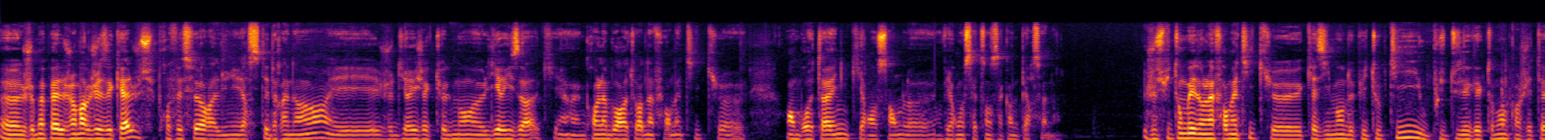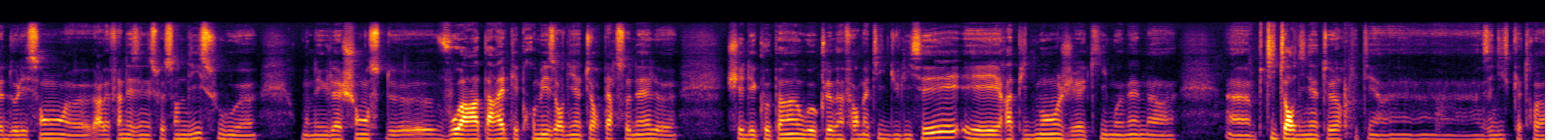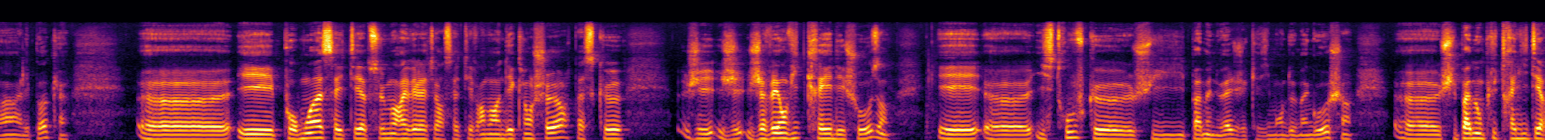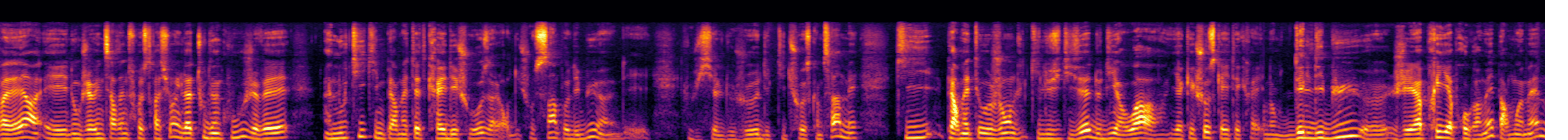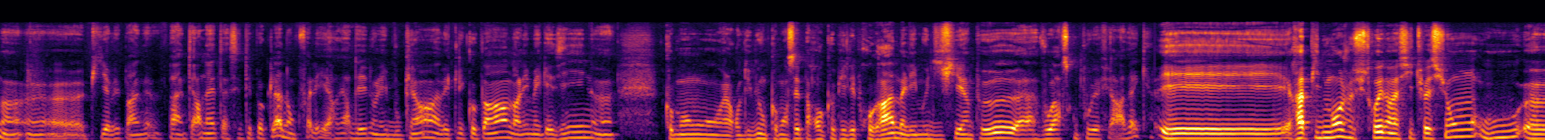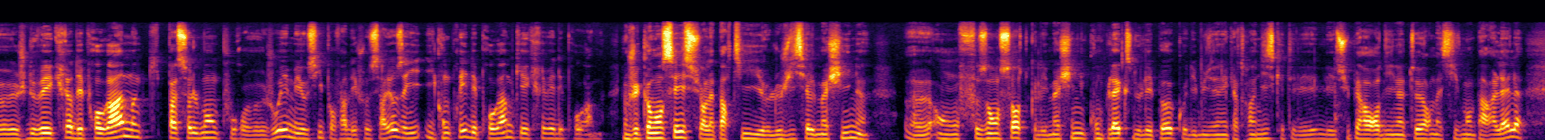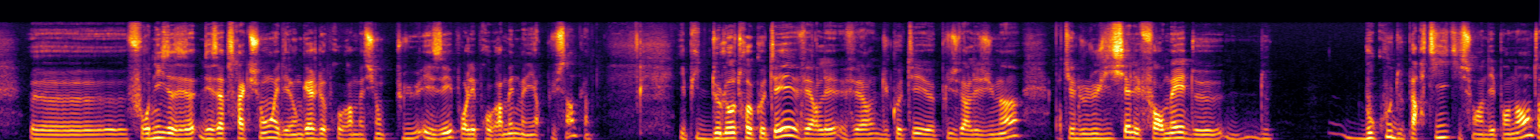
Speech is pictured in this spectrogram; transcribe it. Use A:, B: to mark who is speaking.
A: Euh, je m'appelle Jean-Marc Gézécal, je suis professeur à l'Université de Rennes et je dirige actuellement euh, l'IRISA, qui est un grand laboratoire d'informatique euh, en Bretagne qui rassemble environ 750 personnes. Je suis tombé dans l'informatique quasiment depuis tout petit, ou plus exactement quand j'étais adolescent, vers la fin des années 70, où on a eu la chance de voir apparaître les premiers ordinateurs personnels chez des copains ou au club informatique du lycée, et rapidement j'ai acquis moi-même un petit ordinateur qui était un, ZX80 à l'époque. Euh, et pour moi, ça a été absolument révélateur. Ça a été vraiment un déclencheur parce que j'avais envie de créer des choses. Et euh, il se trouve que je suis pas manuel, j'ai quasiment deux mains gauches. Euh, je suis pas non plus très littéraire. Et donc j'avais une certaine frustration. Et là, tout d'un coup, j'avais un outil qui me permettait de créer des choses, alors des choses simples au début, hein, des logiciels de jeu, des petites choses comme ça, mais qui permettaient aux gens qui les utilisaient de dire « Waouh, il y a quelque chose qui a été créé ». Donc dès le début, euh, j'ai appris à programmer par moi-même, hein, euh, puis il n'y avait pas, Internet à cette époque-là, donc il fallait regarder dans les bouquins, avec les copains, dans les magazines, euh, Alors au début, on commençait par recopier des programmes, à les modifier un peu, à voir ce qu'on pouvait faire avec. Et rapidement, je me suis trouvé dans la situation où je devais écrire des programmes, pas seulement pour euh, jouer, mais aussi pour faire des choses sérieuses, y, compris des programmes qui écrivaient des programmes. Donc j'ai commencé sur la partie euh, logiciel machine, euh, en faisant en sorte que les machines complexes de l'époque, au début des années 90, qui étaient les, super ordinateurs massivement parallèles, fournissent des abstractions et des langages de programmation plus aisés pour les programmer de manière plus simple. Et puis de l'autre côté, du côté plus vers les humains, à partir du logiciel est formé de, beaucoup de parties qui sont indépendantes.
